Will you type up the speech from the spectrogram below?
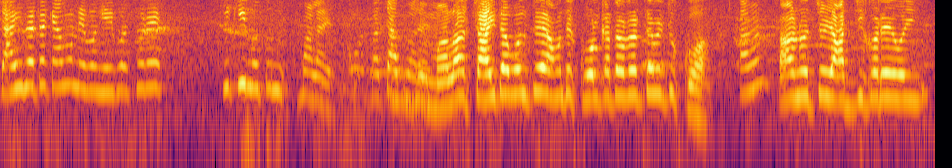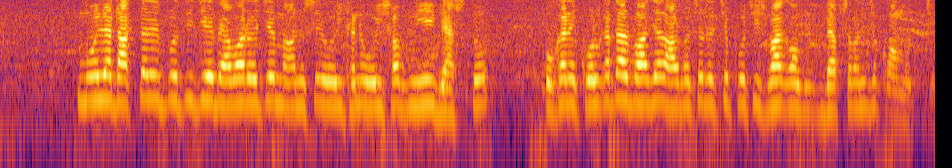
চাহিদাটা কেমন এবং এই বছরে কি কি নতুন মালা এসেছে বা চাঁদ মালা মালার চাহিদা বলতে আমাদের কলকাতা অর্ডারটা একটু কম কারণ কারণ হচ্ছে ওই আর্জি করে ওই মহিলা ডাক্তারের প্রতি যে ব্যবহার হয়েছে মানুষের ওইখানে ওই সব নিয়েই ব্যস্ত। ওখানে কলকাতার বাজার আর বছর হচ্ছে পঁচিশ ভাগ ব্যবসা বাণিজ্য কম হচ্ছে।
